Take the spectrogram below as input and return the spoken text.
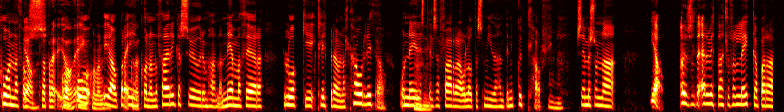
kona þós. Já, það bara- já, eiginkonan. Já, bara eiginkonan og það er enga sögur um hana, nema þegar að Loki klippir af henn allt hárið já, og neyðist til þess að fara og láta smíða handin í gullhár sem er svona, já, það er svolítið erfitt að ætla að fara að leika bara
